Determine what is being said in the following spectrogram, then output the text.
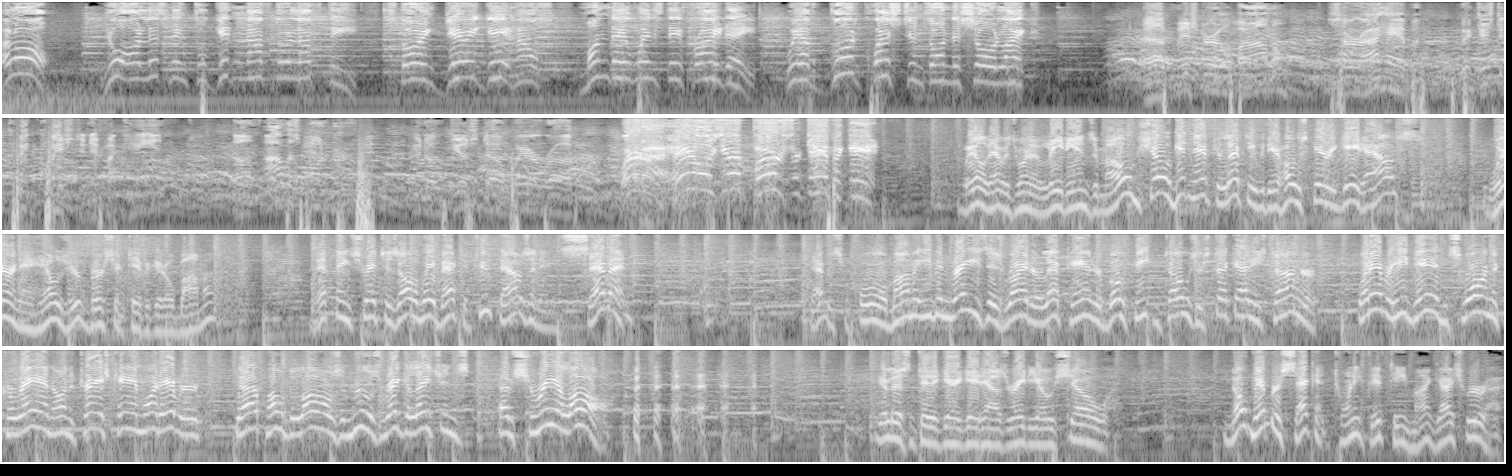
Hello! You are listening to Getting After Lefty, starring Gary Gatehouse, Monday, Wednesday, Friday. We have good questions on the show like... Uh, Mr. Obama, sir, I have a, just a quick question, if I can. Um, I was wondering, you know, just uh, where, uh, where the hell is your birth certificate? Well, that was one of the lead ins of my old show, Getting After Lefty, with your host, Gary Gatehouse. Where in the hell's your birth certificate, Obama? That thing stretches all the way back to 2007. That was before Obama even raised his right or left hand or both feet and toes or stuck out his tongue or whatever he did and swore in the Koran on the trash can, whatever, to uphold the laws and rules regulations of Sharia law. You're listening to the Gary Gatehouse Radio Show. November 2nd, 2015. My gosh, we're, uh,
